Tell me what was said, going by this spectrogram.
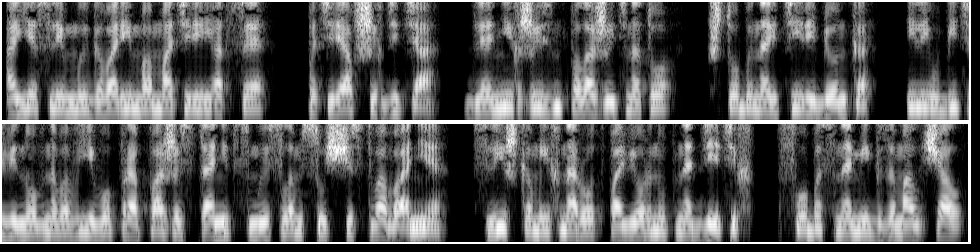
а если мы говорим о матери и отце, потерявших дитя, для них жизнь положить на то, чтобы найти ребенка, или убить виновного в его пропаже станет смыслом существования. Слишком их народ повернут на детях. Фобос на миг замолчал,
